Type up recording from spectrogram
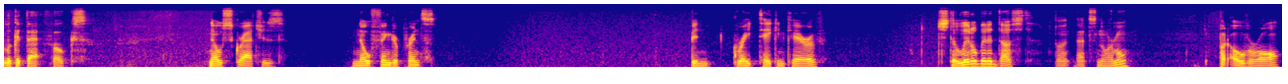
Look at that, folks. No scratches, no fingerprints. Been great taken care of. Just a little bit of dust, but that's normal. But overall,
